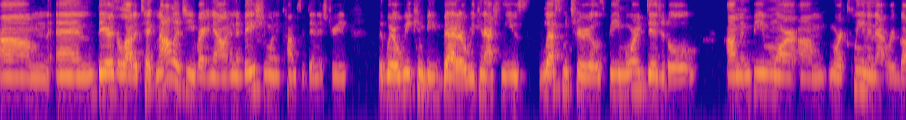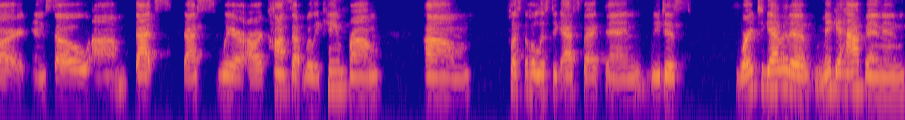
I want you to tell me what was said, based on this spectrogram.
Um, and there's a lot of technology right now, innovation when it comes to dentistry, where we can be better. We can actually use less materials, be more digital, um, and be more um, more clean in that regard. And so um, that's that's where our concept really came from, um, plus the holistic aspect. And we just work together to make it happen. And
